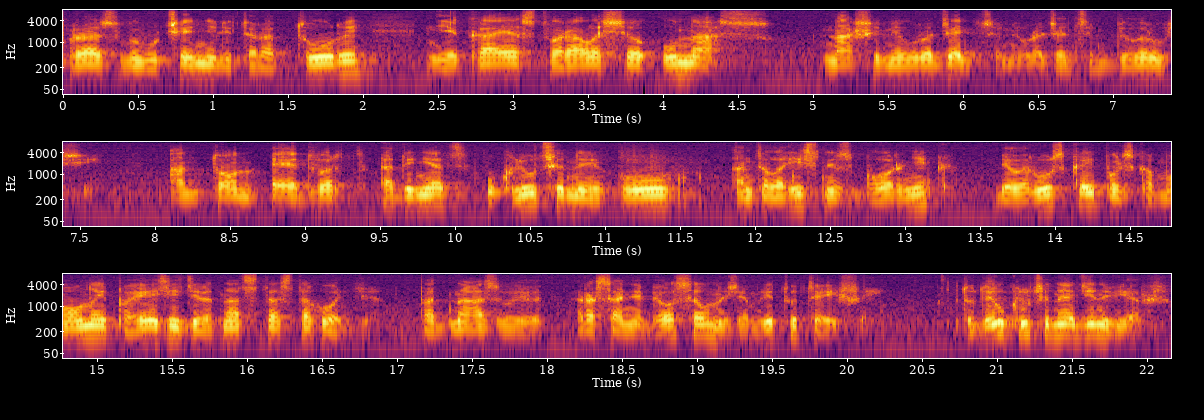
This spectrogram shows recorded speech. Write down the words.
праз вывучэнне літаратуры якая стваралася ў нас нашымі ўраджэнцамі ўраджэнцамі беларусій антон эдвард адынец уключаны у анталагічны зборнік беларускай польскамоўнай паэзіі 19 стагоддзя под назваю раса нябёсаў на зямлі тутэйшай туды ўключаны адзін верш.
